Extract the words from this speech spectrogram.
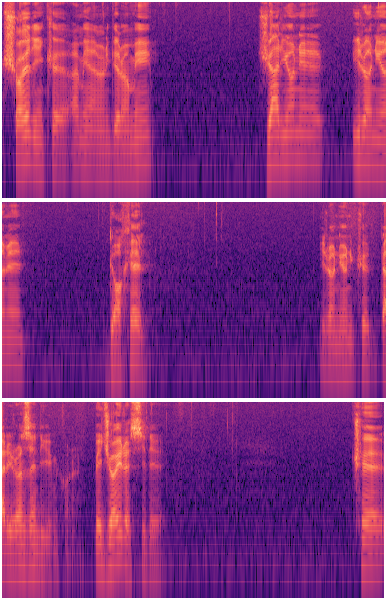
شاهدین که امیران گرامی جریان ایرانیان داخل ایرانیانی که در ایران زندگی می‌کنن به جایی رسیده که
